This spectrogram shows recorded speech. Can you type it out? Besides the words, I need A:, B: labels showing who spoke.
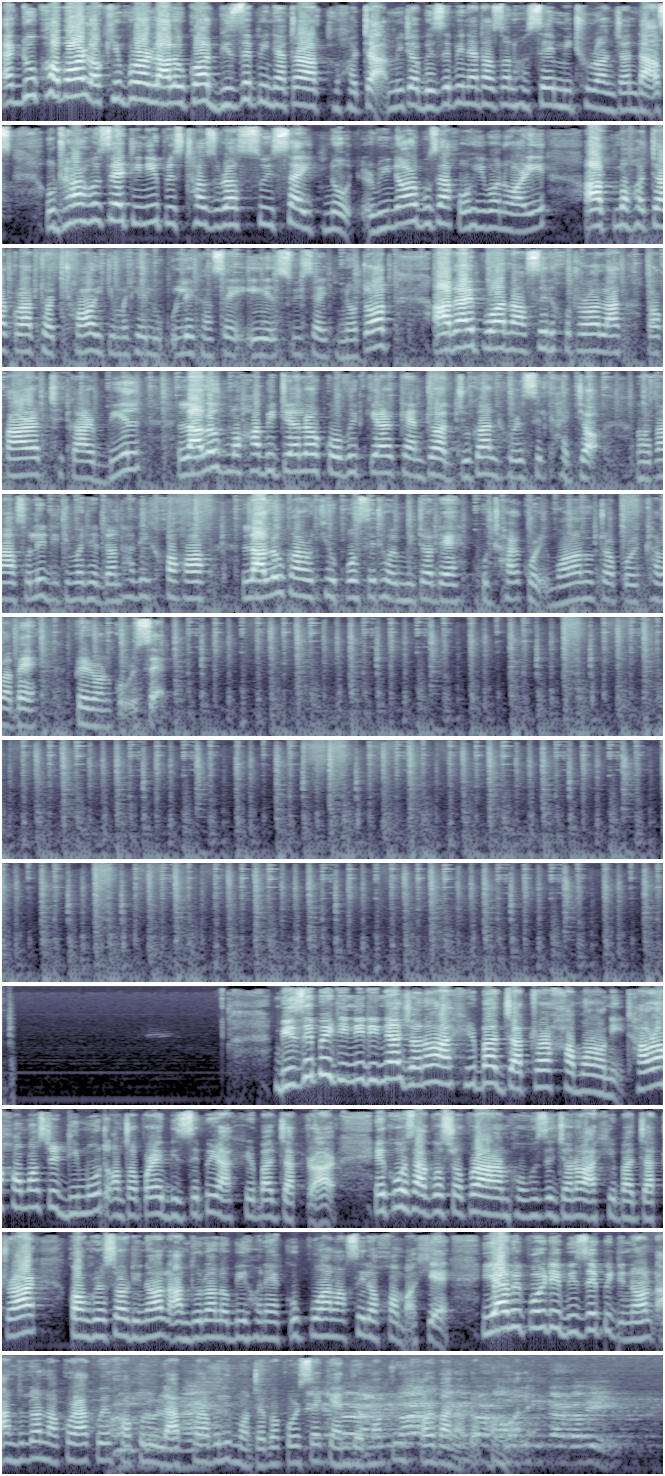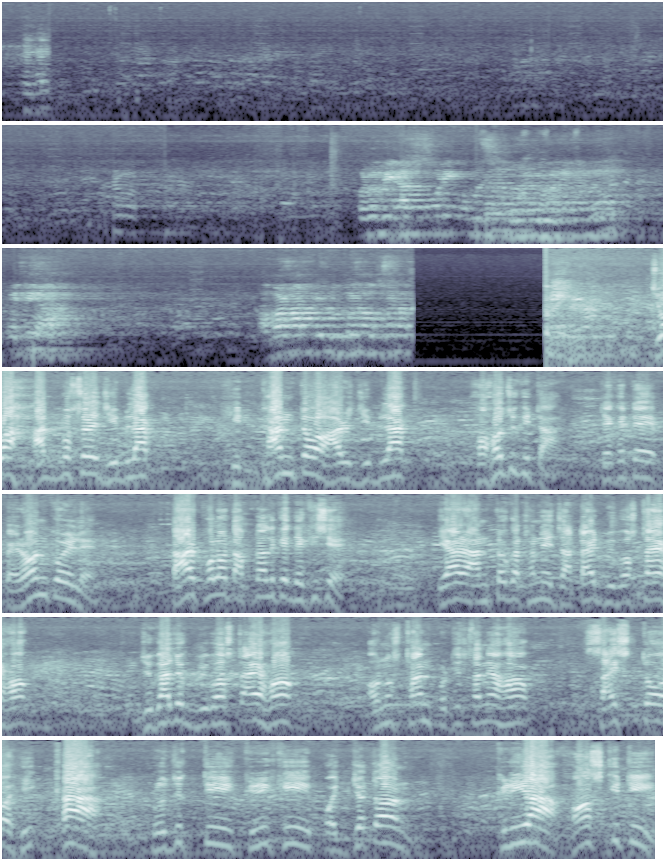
A: এক দুখবৰ লখিমপুৰৰ লালুকত বিজেপি নেতাৰ আত্মহত্যা। মৃত বিজেপি নেতাজন হৈছে মিঠু ৰঞ্জন দাস। উদ্ধাৰ হৈছে তিনি পৃষ্ঠাজোৰা ছুইচাইড নোট ঋণৰ বোজা সহিব নোৱাৰি আত্মহত্যা কৰা তথ্য ইতিমধ্যে উল্লেখ আছে। এই ছুইচাইড নোটত আদায় পোৱা নাছিল সোতৰ লাখ টকাৰ ঠিকাৰ বিল। লালুক মহাবিদ্যালয়ৰ কভিড কেয়াৰ কেন্দ্ৰত যোগান ধৰিছিল খাদ্য। ঘটনাস্থলীত ইতিমধ্যে দণ্ডাধীশসহ লালুক আৰক্ষী উপস্থিত হৈ মৃতদেহ উদ্ধাৰ কৰি মৰণোত্তৰ পৰীক্ষাৰ বাবে প্ৰেৰণ কৰিছে। বিজেপিৰ তিনিদিনীয়া জন আশীৰ্বাদ যাত্ৰাৰ সামৰণি। থাওৰা সমষ্টিৰ ডিমৌত অন্ত পৰে বিজেপিৰ আশীৰ্বাদ যাত্ৰাৰ। একৈশ আগষ্টৰ পৰা আৰম্ভ হৈছিল জন আশীৰ্বাদ যাত্ৰাৰ। কংগ্ৰেছৰ দিনত আন্দোলন অবিহনে একো পোৱা নাছিল অসমবাসীয়ে। ইয়াৰ বিপৰীতে বিজেপিৰ দিনত আন্দোলন নকৰাকৈ সকলো লাভ কৰা বুলি মন্তব্য কৰিছে কেন্দ্ৰীয় মন্ত্ৰী সৰ্বানন্দ সোণোৱালে।
B: এতিয়া আমাৰ মাত্ৰ দুজন আলোচনা
C: যোৱা সাত বছৰে যিবিলাক সিদ্ধান্ত আৰু যিবিলাক সহযোগিতা তেখেতে প্ৰেৰণ কৰিলে তাৰ ফলত আপোনালোকে দেখিছে ইয়াৰ আন্তঃগাঁথনি যাতায়াত ব্যৱস্থাই হওক যোগাযোগ ব্যৱস্থাই হওক অনুষ্ঠান প্ৰতিষ্ঠানে হওক স্বাস্থ্য শিক্ষা প্ৰযুক্তি কৃষি পৰ্যটন ক্ৰীড়া সংস্কৃতি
